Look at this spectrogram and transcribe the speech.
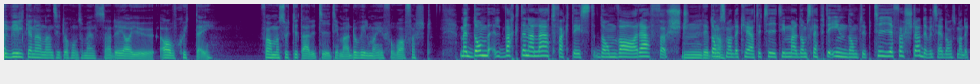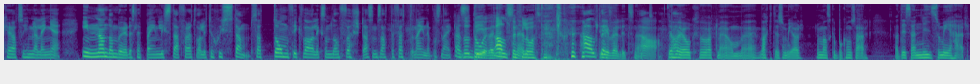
I vilken annan situation som helst hade jag ju avskytt dig. För har man suttit där i tio timmar då vill man ju få vara först. Men de vakterna lät faktiskt de vara först. Mm, det är de bra. som hade köat i tio timmar, de släppte in de typ tio första, det vill säga de som hade köat så himla länge. Innan de började släppa in lista för att vara lite schyssta. Så att de fick vara liksom de första som satte fötterna inne på Snärkes. Alltså Det då, är allt är förlåtet. Allt Det är väldigt snällt. Ja. Det har jag också varit med om eh, vakter som gör när man ska på konsert. Att det är så här, ni som är här,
